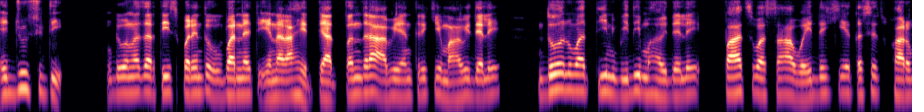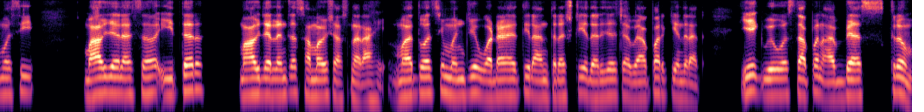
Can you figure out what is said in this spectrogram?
एज्युसिटी दोन हजार तीस पर्यंत उभारण्यात येणार आहेत. त्यात पंधरा अभियांत्रिकी महाविद्यालय दोन वा तीन विधी महाविद्यालय पाच वा सहा वैद्यकीय तसेच फार्मसी महाविद्यालयासह इतर महाविद्यालयांचा समावेश असणार आहे. महत्त्वाचे म्हणजे वडाळ्यातील आंतरराष्ट्रीय दर्जाच्या व्यापार केंद्रात एक व्यवस्थापन अभ्यासक्रम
